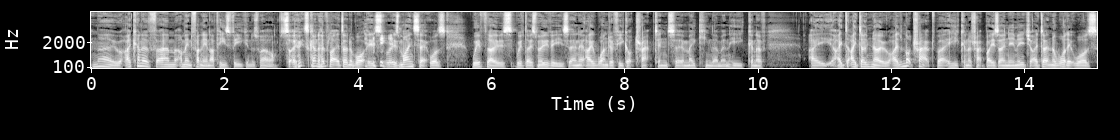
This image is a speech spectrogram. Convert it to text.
No, I kind of. Um, I mean, funnily enough, he's vegan as well, so it's kind of like I don't know what his what his mindset was with those with those movies, and I wonder if he got trapped into making them, and he kind of. I, I, I don't know. I'm not trapped, but he kind of trapped by his own image. I don't know what it was.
